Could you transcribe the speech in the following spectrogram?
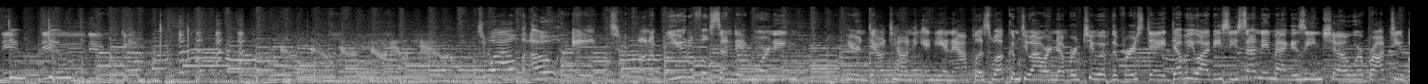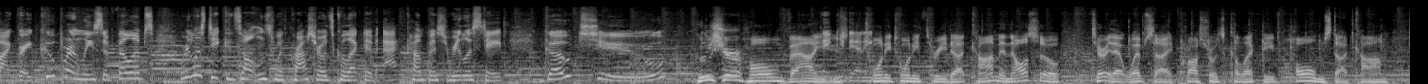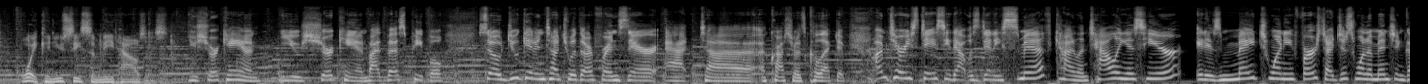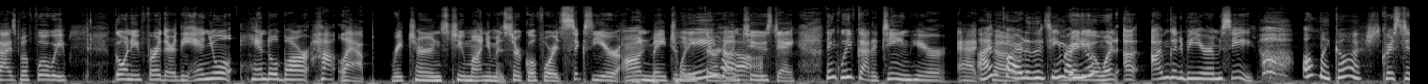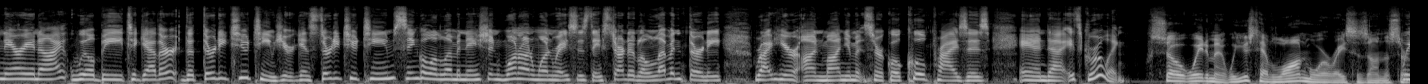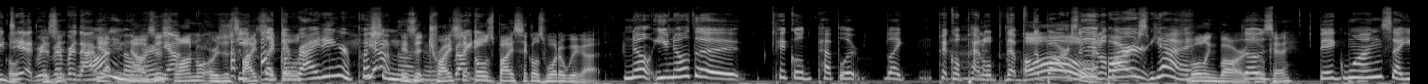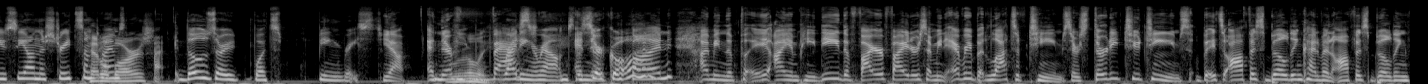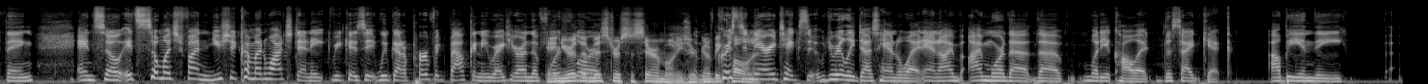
Do, do, do. 1208 on a beautiful Sunday morning here in downtown Indianapolis. Welcome to our number two of the first day WIBC Sunday Magazine Show. We're brought to you by Greg Cooper and Lisa Phillips, real estate consultants with Crossroads Collective at Compass Real Estate. Go to Who's Your Home Values? Thank you, Danny. 2023.com. And also, Terri, that website, crossroadscollectivehomes.com. Boy, can you see some neat houses. You sure can. You sure can. By the best people. So do get in touch with our friends there at uh, Crossroads Collective. I'm Terri Stacy. That was Denny Smith. Kylan Talley is here. It is May 21st. I just want to mention, guys, before we go any further, the annual Handlebar Hot Lap returns to Monument Circle for its sixth year on May 23rd Yeah. on Tuesday. I think we've got a team here at I'm uh, part of the team. Are Radio you? One. Uh, I'm going to be your MC. Oh my gosh. Chris Denari and I will be together. The 32 teams. You're against 32 teams, single elimination, one-on-one races. They start at 11:30 right here on Monument Circle. Cool prizes, and uh, it's grueling. So, wait a minute. We used to have lawnmower races on the circle. We did. Is it- Remember that? Yeah, now, is this Yeah. lawnmower or is this Do you, bicycle? like the riding or pushing? Yeah. Is it lawnmower? tricycles, bicycles? What do we got? No, you know the pickled pepper, like Pickle pedal, the, the Oh. bars, the The the pedal bar, bars. yeah, Rolling bars, Those okay. big ones that you see on the streets sometimes. Pedal bars? Those are what's being raced. Yeah, and they're Really? fast, Riding around the and they're circle. fun. I mean, the IMPD, the firefighters. I mean, every but lots of teams. There's 32 teams. But it's office building, kind of an office building thing, and so it's so much fun. You should come and watch Denny because it, we've got a perfect balcony right here on the fourth And you're floor. the mistress of ceremonies. You're going to be Kristen calling. Neri takes really does handle it, and I'm I'm more the the what do you call it? The sidekick. I'll be in the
